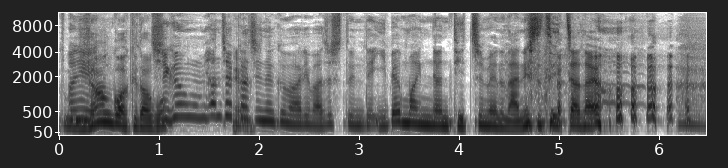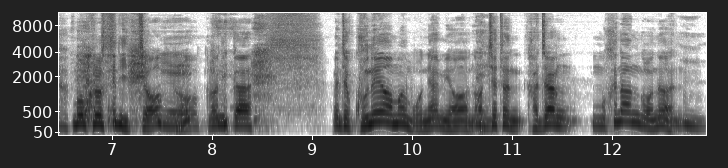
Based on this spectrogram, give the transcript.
좀 아니, 이상한 것 같기도 하고. 지금 현재까지는 예. 그 말이 맞을 수도 있는데 200만 년 뒤쯤에는 아닐 수도 있잖아요. 뭐 그럴 수는 있죠. 예. 또. 그러니까 이제 구내염은 뭐냐면 네. 어쨌든 가장 흔한 거는 음.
